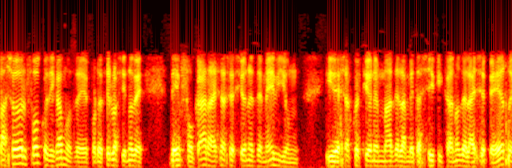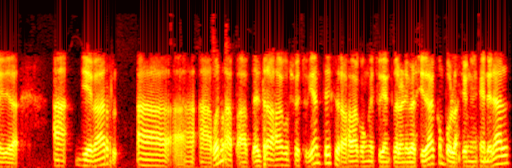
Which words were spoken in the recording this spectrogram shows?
Pasó del foco, digamos, de, por decirlo así, ¿no? de, enfocar a esas sesiones de medium y de esas cuestiones más de la metapsíquica, ¿no? de la SPR, de la, a llevar a, bueno, él trabajaba con sus estudiantes, trabajaba con estudiantes de la universidad, con población en general,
